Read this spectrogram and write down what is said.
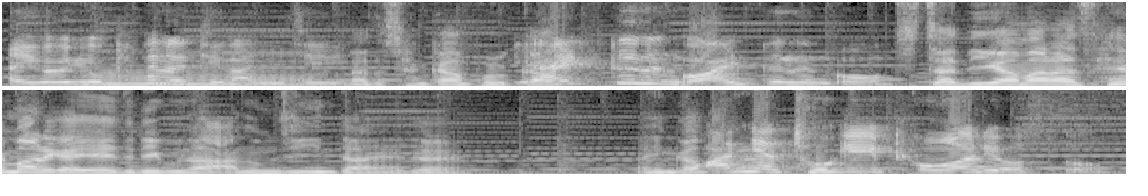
아 이거 이거 음, 페널티가 아니지 나도 잠깐 볼까? 알 끄는 거알 끄는 거 진짜 네가 말한 세 마리가 얘들이구나 안 움직인다 애들 아닌가? 아니야 저기 병아리였어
